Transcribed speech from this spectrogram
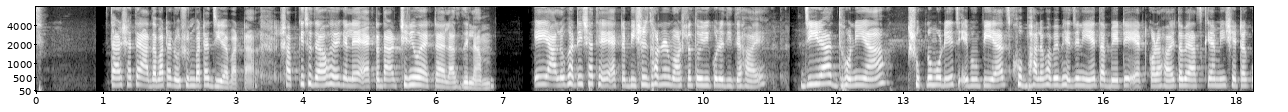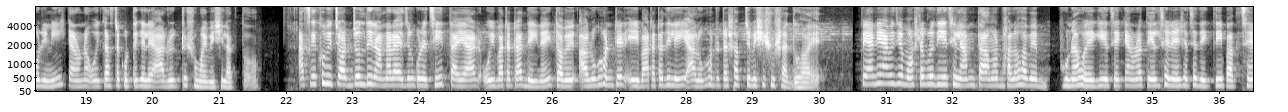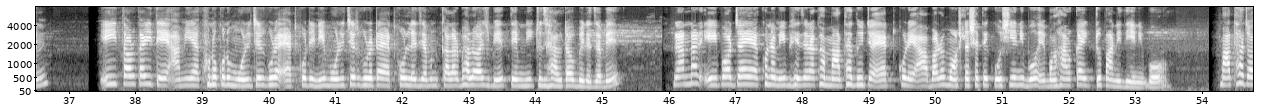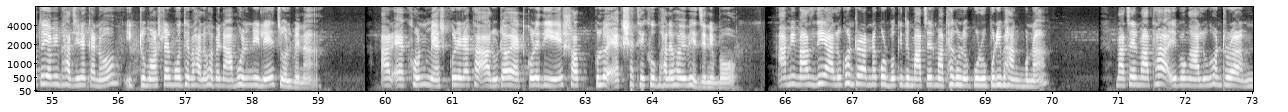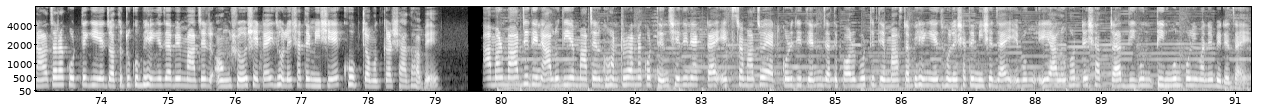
তার সাথে আদা বাটা, রসুন বাটা, জিরা বাটা। সব কিছু দেওয়া হয়ে গেলে একটা দারচিনি ও একটা এলাচ দিলাম। এই আলু ঘাটির সাথে একটা বিশেষ ধরনের মশলা তৈরি করে দিতে হয়। জিরা, ধনিয়া, শুকনো মরিচ এবং পেঁয়াজ খুব ভালোভাবে ভেজে নিয়ে তা বেটে অ্যাড করা হয়। তবে আজকে আমি সেটা করিনি, কেননা ওই কাজটা করতে গেলে আরও একটু সময় বেশি লাগতো। আজকে খুবই চটজলদি রান্নার আয়োজন করেছি, তাই আর ওই বাটাটা দেই নাই। তবে আলু ঘন্টের এই বাটাটা দিলেই আলু ঘন্টটা সবচেয়ে বেশি সুস্বাদু হয়। প্যানে আমি যে মশলাগুলো দিয়েছিলাম, তা আমার ভালোভাবে ভুনা হয়ে গিয়েছে। কেননা তেল ছেড়ে এসেছে, দেখতেই পাচ্ছেন। এই তরকারিতে আমি এখনও কোনো মরিচের গুঁড়ো অ্যাড করিনি। মরিচের গুঁড়োটা অ্যাড করলে যেমন কালার ভালো আসবে, তেমনি একটু ঝালটাও বেড়ে যাবে। রান্নার এই পর্যায়ে এখন আমি ভেজে রাখা মাথা দুইটা অ্যাড করে আবারও মশলার সাথে কষিয়ে নিব এবং হালকা একটু পানি দিয়ে নিব। মাথা যতই আমি ভাজি না কেন, একটু মশলার মধ্যে ভালোভাবে না ভরে নিলে চলবে না। আর এখন ম্যাশ করে রাখা আলুটাও অ্যাড করে দিয়ে সবগুলো একসাথে খুব ভালোভাবে ভেজে নেব। আমি মাছ দিয়ে আলু ঘন্ট রান্না করব, কিন্তু মাছের মাথাগুলো পুরোপুরি ভাঙবো না। মাছের মাথা এবং আলু ঘন্ট নাড়াচাড়া করতে গিয়ে যতটুকু ভেঙে যাবে মাছের অংশ, সেটাই ঝোলের সাথে মিশিয়ে খুব চমৎকার স্বাদ হবে। আমার মা যেদিন আলু দিয়ে মাছের ঘন্ট রান্না করতেন, সেদিন একটা এক্সট্রা মাছও অ্যাড করে দিতেন যাতে পরবর্তীতে মাছটা ভেঙে ঝোলের সাথে মিশে যায় এবং এই আলু ঘন্টের স্বাদটা দ্বিগুণ, তিনগুণ পরিমাণে বেড়ে যায়।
